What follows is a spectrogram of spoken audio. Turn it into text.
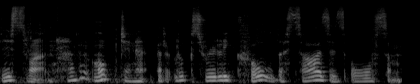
This one, I haven't looked in it, but it looks really cool. The size is awesome.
